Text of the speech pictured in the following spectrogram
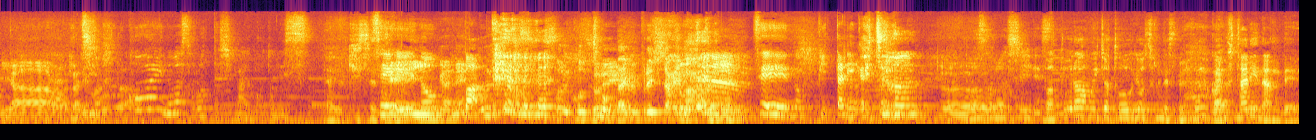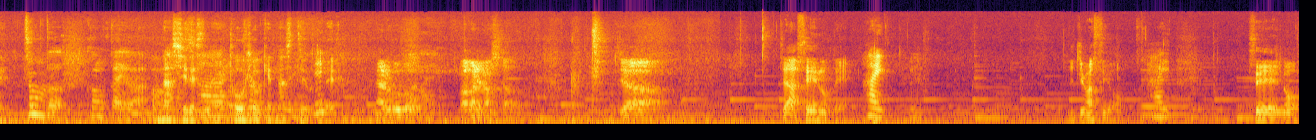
いやーわかりま一した。番怖いのは揃ってしまうことです。大丈夫キス。せー全員がね。それこっちもだいぶプレッシャーが今。せーのぴったりが一番うん。恐ろしいですバトラーも一応投票するんですけど今回2人なんで。ちょっと今回は。なしですね。はい。投票権なしということで。なるほど。わ、はい。かりました。じゃあじゃあせーので。はいいきますよ。はい。せーの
